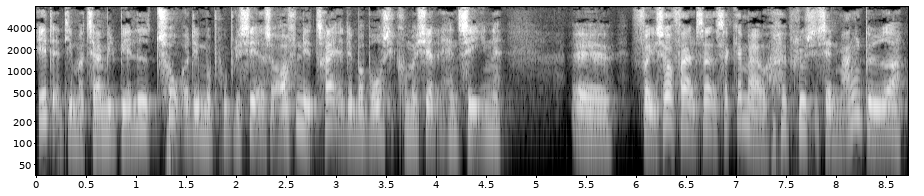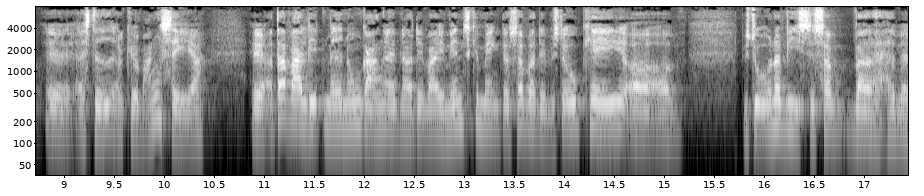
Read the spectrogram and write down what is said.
et, at de må tage mit billede, to, at det må publiceres offentligt, tre, at det må bruges i kommersiel henseende. Øh, for i så fald, så, så kan man jo pludselig sende mange bøder øh, afsted og køre mange sager. Øh, og der var lidt med nogle gange, at når det var i menneskemængder, så var det vist okay, og, og hvis du underviste, så var, havde man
